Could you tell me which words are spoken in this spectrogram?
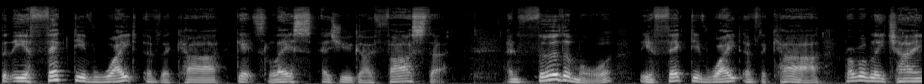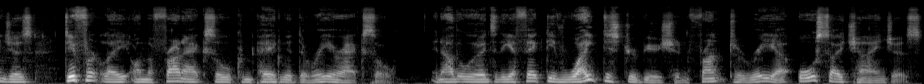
But the effective weight of the car gets less as you go faster. And furthermore, the effective weight of the car probably changes differently on the front axle compared with the rear axle. In other words, the effective weight distribution front to rear also changes.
